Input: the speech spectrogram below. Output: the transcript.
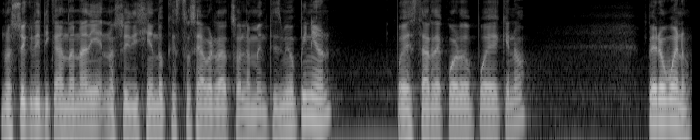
No estoy criticando a nadie, no estoy diciendo que esto sea verdad, solamente es mi opinión. Puede estar de acuerdo, puede que no. Pero bueno,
